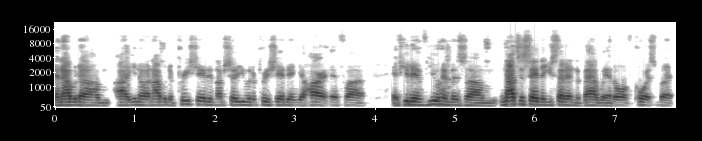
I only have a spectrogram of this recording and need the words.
and I would, um, I, you know, and I would appreciate it, and I'm sure you would appreciate it in your heart if, uh, if you didn't view him as, um, not to say that you said it in a bad way at all, of course, but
